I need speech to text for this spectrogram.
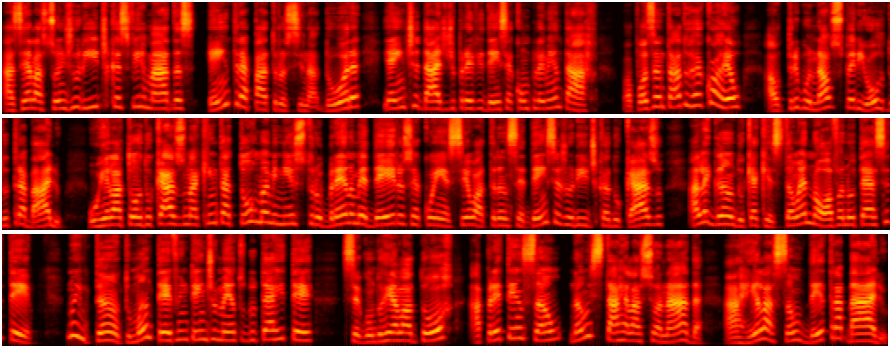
às relações jurídicas firmadas entre a patrocinadora e a entidade de previdência complementar. O aposentado recorreu ao Tribunal Superior do Trabalho. O relator do caso na quinta turma, ministro Breno Medeiros, reconheceu a transcendência jurídica do caso, alegando que a questão é nova no TST. No entanto, manteve o entendimento do TRT. Segundo o relator, a pretensão não está relacionada à relação de trabalho,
